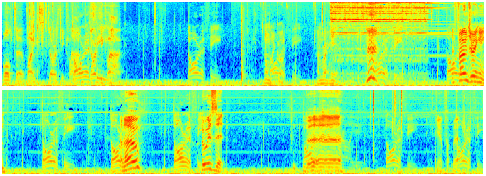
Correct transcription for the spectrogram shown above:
Walter White, Dorothy Clark. Dorothy. Dorothy Clark. Dorothy. Oh my god. Dorothy. I'm right here. Dorothy. The phone's ringing. Dorothy. Dorothy. Hello? Dorothy. Who is it? Dorothy. Uh, Where are you? Dorothy. yeah, fuck that. Dorothy.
